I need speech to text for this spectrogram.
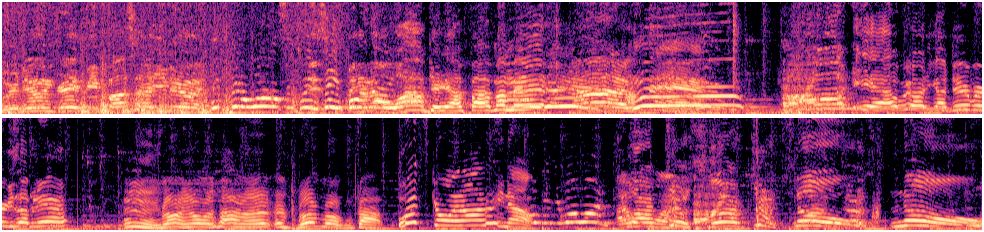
We're doing great, Beef Boss. How you doing? It's been a while since we've seen It's been a while. Can you high five my man? Hi, my man. Oh, yeah, we already got Durr Burgers up in here. Mmm, don't know what time it is. It's Durr Burger time. What's going on right now? Oh, Logan, you want one? I want one. Juice, slurp juice. No, no.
